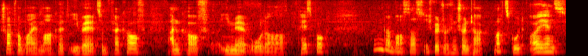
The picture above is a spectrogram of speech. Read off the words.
Schaut vorbei, Market, eBay zum Verkauf, Ankauf, E-Mail oder Facebook. Und dann war's das. Ich wünsche euch einen schönen Tag. Macht's gut. Euer Jens.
